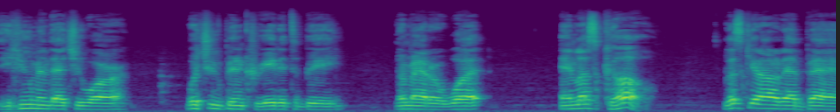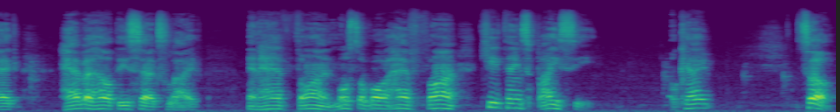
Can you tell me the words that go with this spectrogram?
the human that you are, what you've been created to be, no matter what. And let's go. Let's get out of that bag, have a healthy sex life, and have fun. Most of all, have fun. Keep things spicy. Okay? So,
